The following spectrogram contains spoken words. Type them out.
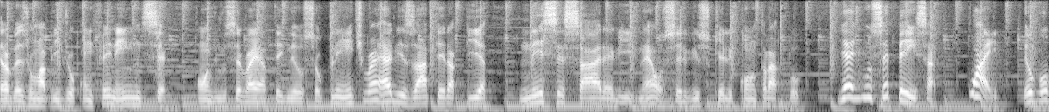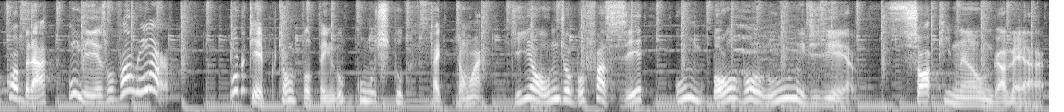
Através de uma videoconferência, onde você vai atender o seu cliente, vai realizar a terapia necessária ali, né? O serviço que ele contratou. E aí você pensa, uai, eu vou cobrar o mesmo valor. Por quê? Porque eu não estou tendo custo. Então aqui é onde eu vou fazer um bom volume de dinheiro. Só que não, galera.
